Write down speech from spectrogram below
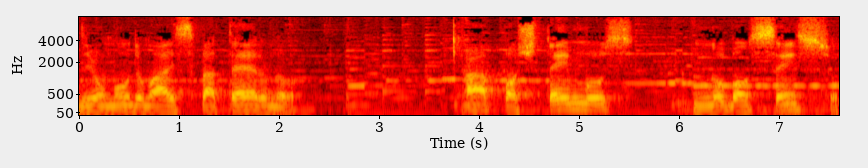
de um mundo mais fraterno. Apostemos no bom senso,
